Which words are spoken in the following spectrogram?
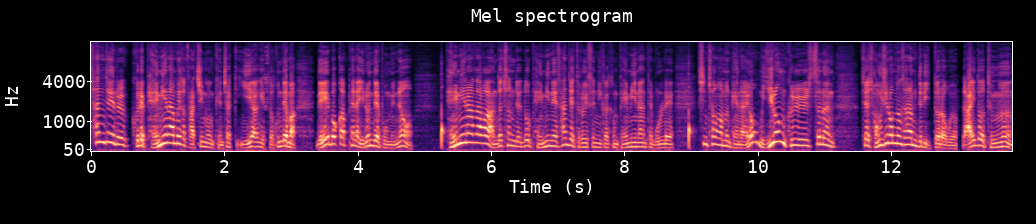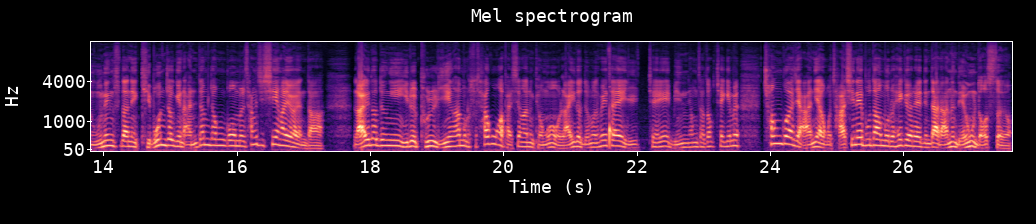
산재를 그래 배민하면서 다친 건 괜찮게 이해하겠어. 근데 막 네이버 카페나 이런 데 보면요. 배민하다가 안 다쳤는데도 배민에 산재 들어있으니까 그럼 배민한테 몰래 신청하면 되나요? 뭐 이런 글 쓰는 진짜 정신없는 사람들이 있더라고요. 라이더 등은 운행수단의 기본적인 안전점검을 상시 시행하여야 한다. 라이더 등이 이를 불이행함으로써 사고가 발생하는 경우 라이더 등은 회사의 일체의 민형사적 책임을 청구하지 아니하고 자신의 부담으로 해결해야 된다라는 내용을 넣었어요.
